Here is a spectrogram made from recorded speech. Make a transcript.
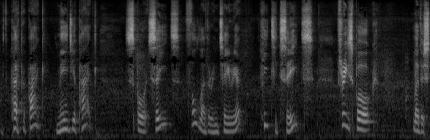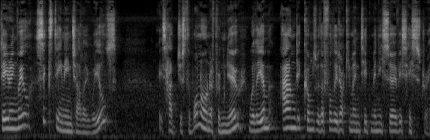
with pepper pack, media pack, sport seats, full leather interior, heated seats, three-spoke leather steering wheel, 16-inch alloy wheels. It's had just the one owner from new, William, and it comes with a fully documented mini service history.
